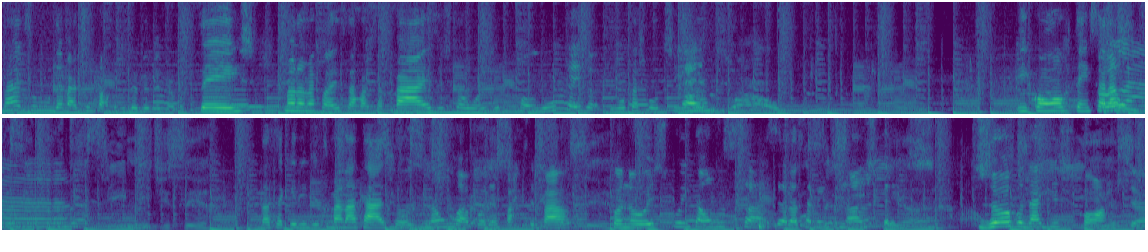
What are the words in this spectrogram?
Mais um debate em papo do BBB pra vocês. Meu nome é Clarissa Rocha Paz, estou hoje com Lucas, Lucas Coutinho. Fala, pessoal. E com Hortência Araújo. Nossa queridíssima Natasha hoje não vai poder participar conosco, então será somente nós três. Jogo da discórdia.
